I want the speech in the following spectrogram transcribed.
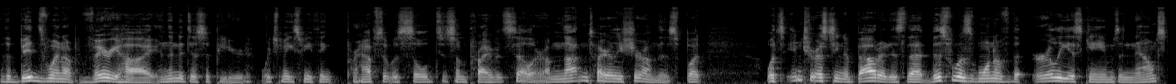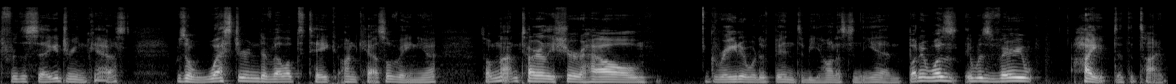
the bids went up very high and then it disappeared, which makes me think perhaps it was sold to some private seller. I'm not entirely sure on this, but What's interesting about it is that this was one of the earliest games announced for the Sega Dreamcast. It was a Western developed take on Castlevania, so I'm not entirely sure how great it would have been to be honest in the end, but it was it was very hyped at the time.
